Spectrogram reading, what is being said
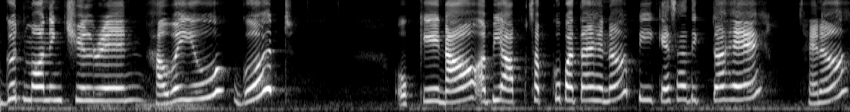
Good morning children how are you good okay now अभी आप सबको पता है ना पी कैसा दिखता है? है ना?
